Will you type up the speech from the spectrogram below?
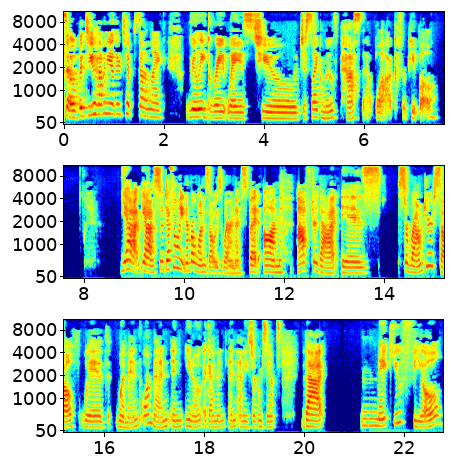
So, but do you have any other tips on like really great ways to just like move past that block for people? Yeah, yeah. So definitely number 1 is always awareness, but um after that is surround yourself with women or men in, you know, again in, in any circumstance that make you feel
